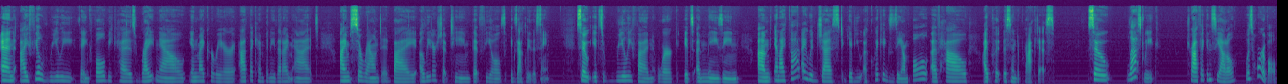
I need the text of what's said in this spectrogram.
And I feel really thankful because right now in my career at the company that I'm at, I'm surrounded by a leadership team that feels exactly the same. So it's really fun work. It's amazing. Um, and I thought I would just give you a quick example of how I put this into practice. So last week, traffic in Seattle was horrible.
